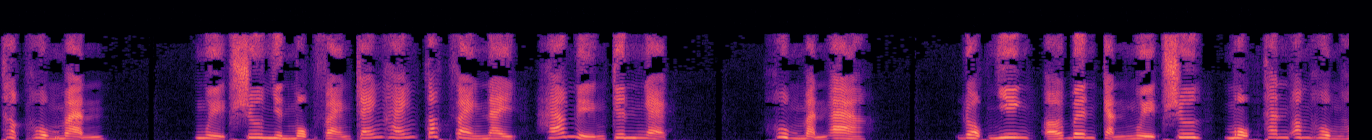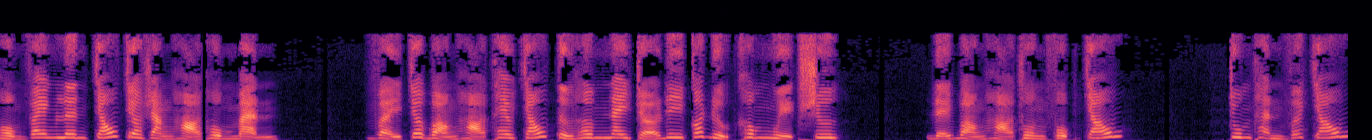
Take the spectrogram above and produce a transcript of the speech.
Thật hùng mạnh. Nguyệt sư nhìn một vạn tráng hán tóc vàng này, há miệng kinh ngạc. Hùng mạnh à! Đột nhiên, ở bên cạnh Nguyệt sư, một thanh âm hùng hồn vang lên cháu cho rằng họ hùng mạnh. Vậy cho bọn họ theo cháu từ hôm nay trở đi có được không Nguyệt sư? Để bọn họ thuần phục cháu. Trung thành với cháu.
